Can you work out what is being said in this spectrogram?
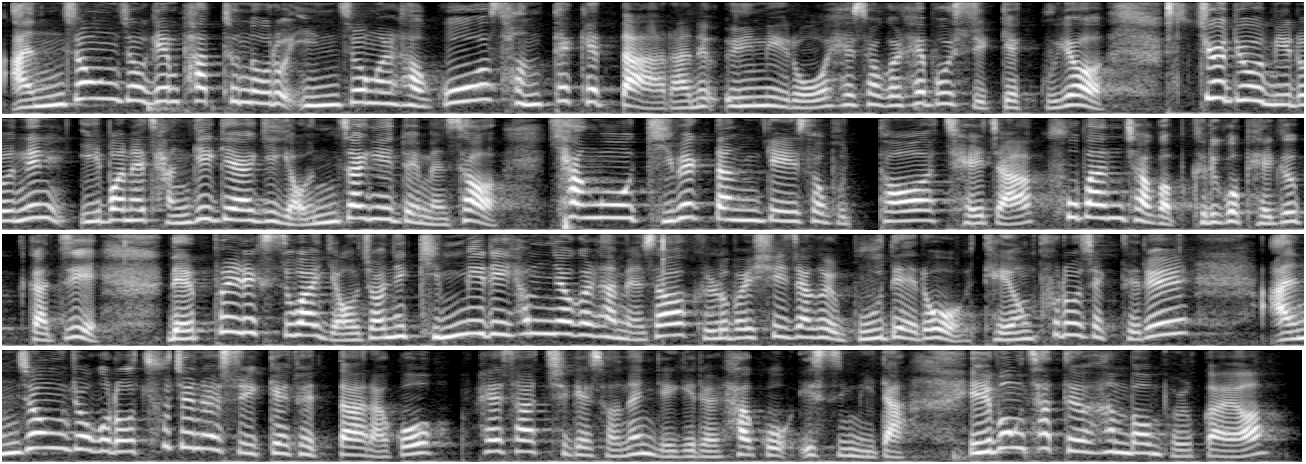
안정적인 파트너로 인정을 하고 선택했다라는 의미로 해석을 해볼 수 있겠고요. 스튜디오 미르는 이번에 장기 계약이 연장이 되면서 향후 기획 단계에서부터 제작, 후반 작업 그리고 배급까지 넷플릭스와 여전히 긴밀히 협력을 하면서 글로벌 시장을 무대로 대형 프로젝트를 안정적으로 추진할 수 있게 됐다라고 회사 측에서는 얘기를 하고 있습니다. 일봉 차트 한번 볼까요?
